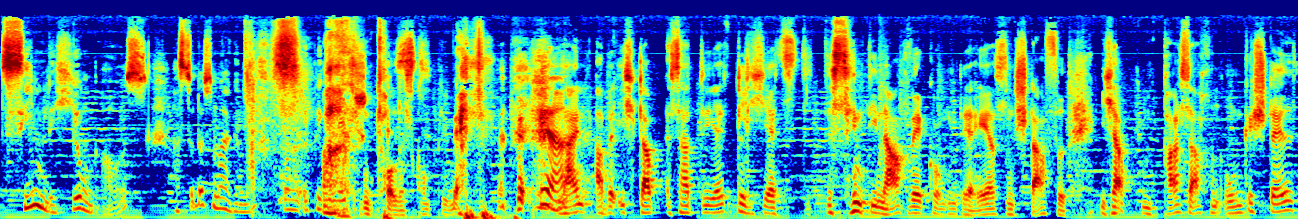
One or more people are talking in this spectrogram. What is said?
ziemlich jung aus. Hast du das mal gemacht? So Ach, ein tolles Kompliment. ja. Nein, aber ich glaube, es hat wirklich jetzt, das sind die Nachwirkungen der ersten Staffel. Ich habe ein paar Sachen umgestellt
